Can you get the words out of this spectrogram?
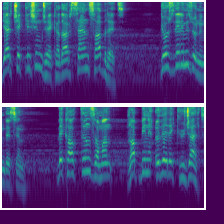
gerçekleşinceye kadar sen sabret. Gözlerimiz önündesin ve kalktığın zaman Rabbini överek yücelt.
